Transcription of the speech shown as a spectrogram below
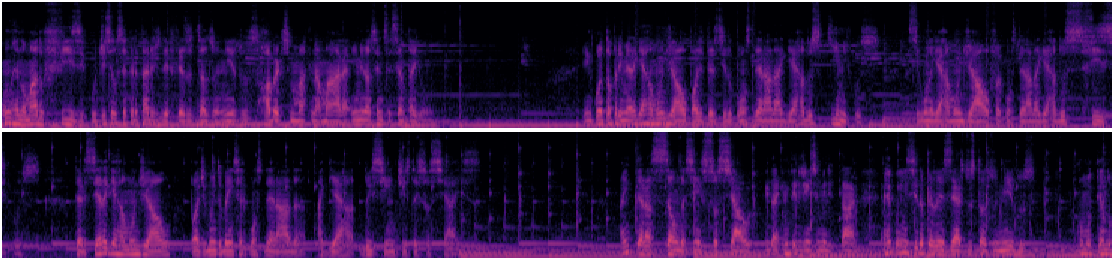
um renomado físico disse ao secretário de Defesa dos Estados Unidos, Robert McNamara, em 1961. Enquanto a Primeira Guerra Mundial pode ter sido considerada a guerra dos químicos, a Segunda Guerra Mundial foi considerada a guerra dos físicos. A Terceira Guerra Mundial pode muito bem ser considerada a guerra dos cientistas sociais. A interação da ciência social e da inteligência militar é reconhecida pelo Exército dos Estados Unidos como tendo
